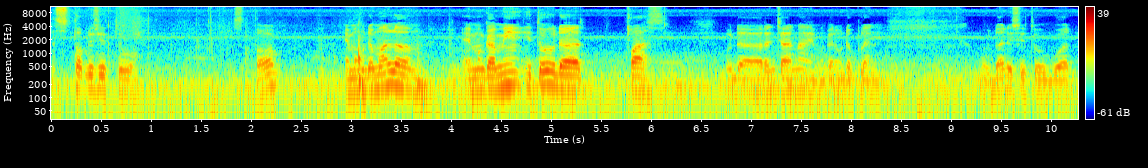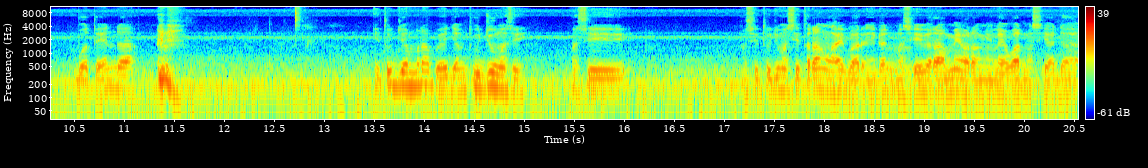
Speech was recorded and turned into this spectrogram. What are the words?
Stop di situ. Stop. Emang udah malam. Emang kami itu udah pas. Udah rencana emang kan udah plan. Udah di situ buat buat tenda. Itu jam berapa ya? Jam 7 masih. Masih masih 7 masih terang lah ibaratnya kan. Masih rame orang yang lewat masih ada.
